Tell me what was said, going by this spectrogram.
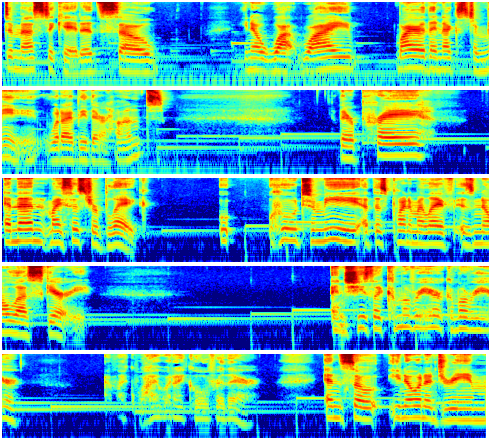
domesticated, so you know, why why why are they next to me? Would I be their hunt? Their prey? And then my sister Blake, who, who to me at this point in my life is no less scary and she's like, come over here, come over here. I'm like, why would I go over there? And so, you know, in a dream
